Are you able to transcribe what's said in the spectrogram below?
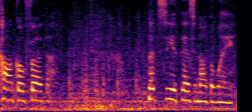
Can't go further. Let's see if there's another way.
